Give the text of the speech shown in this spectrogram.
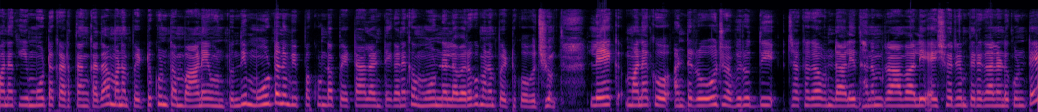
మనకి ఈ మూట కడతాం కదా మనం పెట్టుకుంటాం బాగానే ఉంటుంది. మూటను విప్పకుండా పెట్టాలంటే కనుక మూడు నెలల వరకు మనం పెట్టుకోవచ్చు. లేక మనకు అంటే రోజు అభివృద్ధి చక్కగా ఉండాలి ధనం రావాలి ఐశ్వర్యం పెరగాలనుకుంటే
